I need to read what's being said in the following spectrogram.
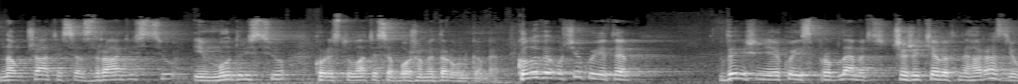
навчатися з радістю і мудрістю користуватися Божими дарунками. Коли ви очікуєте вирішення якоїсь проблеми чи життєвих негараздів,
